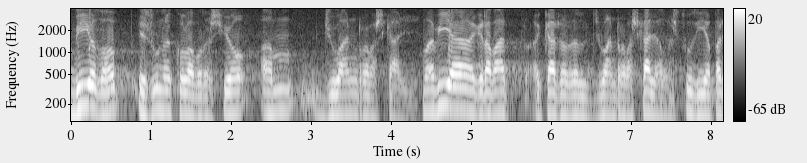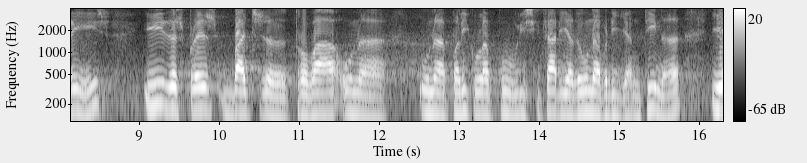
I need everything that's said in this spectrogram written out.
Biodop és una col·laboració amb Joan Rabascall. M'havia gravat a casa del Joan Rabascall, a l'estudi a París, i després vaig eh, trobar una, una pel·lícula publicitària d'una brillantina i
